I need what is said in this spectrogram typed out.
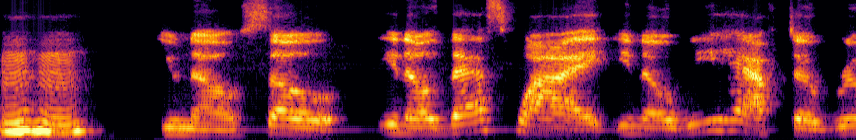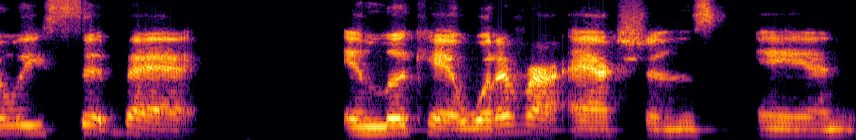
Mm-hmm. You know, so, you know, that's why, you know, we have to really sit back and look at whatever our actions and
